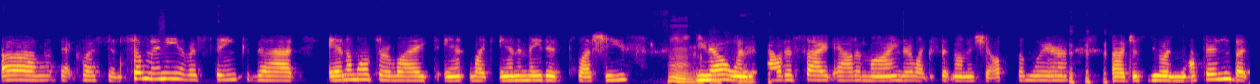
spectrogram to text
Oh, I love that question. So many of us think that animals are like an, like animated plushies. You know, when Right. they're out of sight, out of mind, they're like sitting on a shelf somewhere, uh, just doing nothing. But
